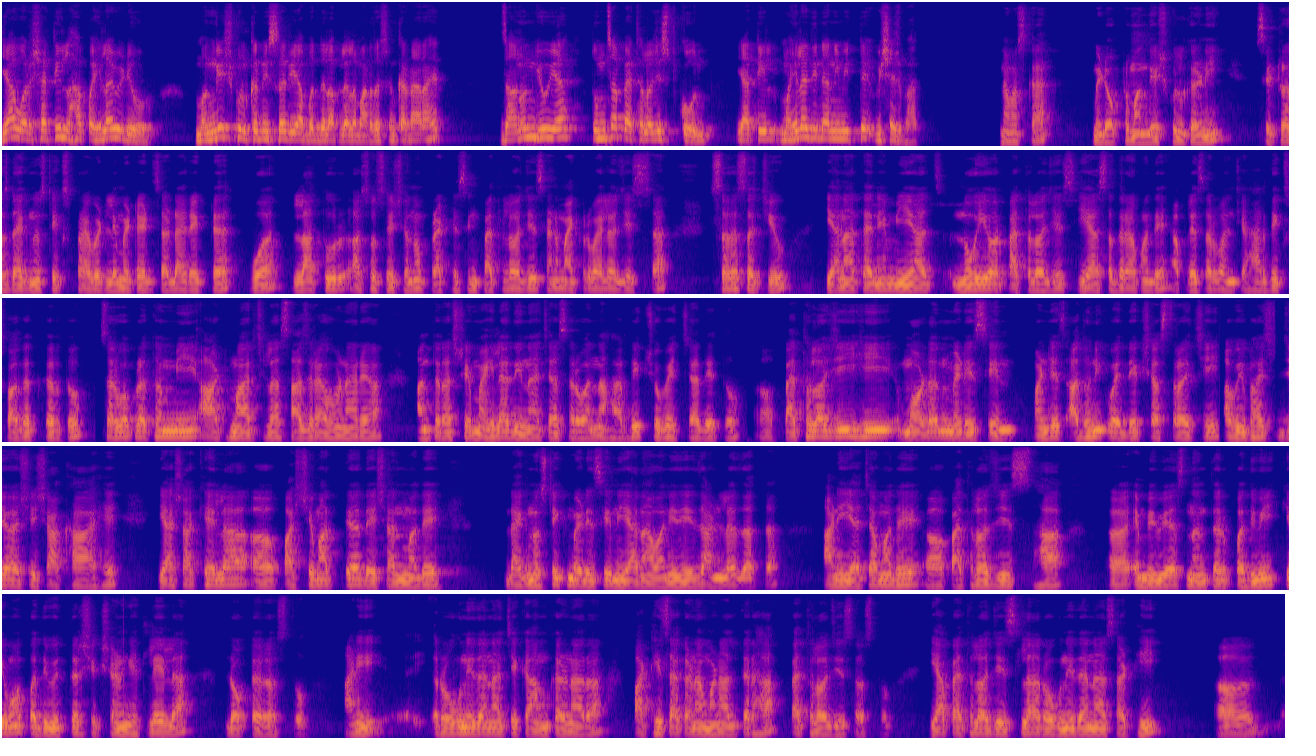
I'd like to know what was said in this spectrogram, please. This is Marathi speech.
या वर्षातील हा पहिला व्हिडिओ मंगेश कुलकर्णी सर याबद्दल आपल्याला मार्गदर्शन करणार आहेत. जाणून घेऊया तुमचा पॅथॉलॉजिस्ट कोण यातील महिला दिनानिमित्त विशेष भाग. नमस्कार मी doctor Mangesh Kulkarni citrus diagnostics private लिमिटेडचा director व Latur association of practising pathologist and मायक्रोबायोलॉजिस्टचा सहसचिव. या नात्याने मी आज नो युअर पॅथॉलॉजिस्ट या सदरामध्ये आपल्या सर्वांचे हार्दिक स्वागत करतो. सर्वप्रथम मी आठ मार्चला साजरा होणाऱ्या आंतरराष्ट्रीय महिला दिनाच्या सर्वांना हार्दिक शुभेच्छा देतो. पॅथॉलॉजी ही मॉडर्न मेडिसिन म्हणजेच आधुनिक वैद्यकशास्त्राची अविभाज्य अशी शाखा आहे. या शाखेला पाश्चिमात्य देशांमध्ये डायग्नोस्टिक मेडिसिन या नावाने जाणलं जातं. आणि याच्यामध्ये पॅथॉलॉजिस्ट हा एम बी बी एस नंतर पदवी किंवा पदव्युत्तर शिक्षण घेतलेला डॉक्टर असतो. आणि रोगनिदानाचे काम करणारा पाठीचा कणा म्हणाल तर हा पॅथॉलॉजिस्ट असतो. या पॅथॉलॉजिस्टला रोगनिदानासाठी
